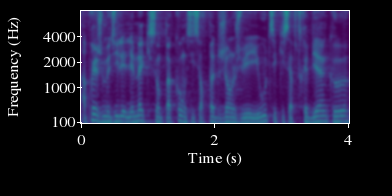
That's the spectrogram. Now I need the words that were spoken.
Après, je me dis, les, mecs, qui sont pas cons. S'ils sortent pas de gens en juillet et août, c'est qu'ils savent très bien que.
